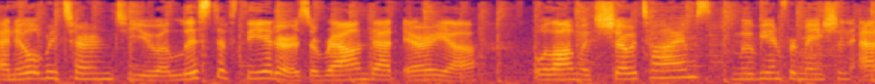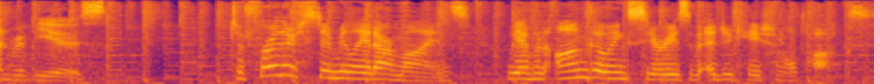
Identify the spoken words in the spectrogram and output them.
and it will return to you a list of theaters around that area, along with showtimes, movie information, and reviews. To further stimulate our minds, we have an ongoing series of educational talks.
